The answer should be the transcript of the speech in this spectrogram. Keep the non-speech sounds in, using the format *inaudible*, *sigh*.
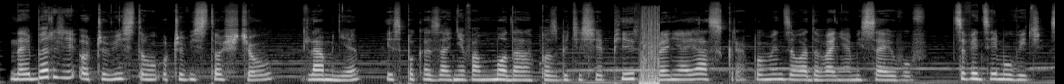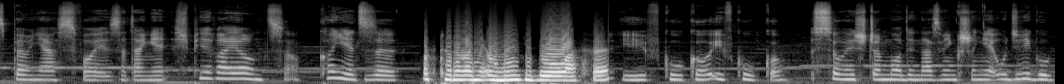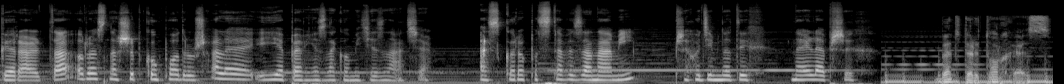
Najbardziej oczywistą oczywistością dla mnie jest pokazanie wam moda na pozbycie się pierdolenia jaskra pomiędzy ładowaniami save'ów. Co więcej mówić, spełnia swoje zadanie śpiewająco. Koniec z Odczarowanie umy nie było łatwe. i w kółko, i w kółko. Są jeszcze mody na zwiększenie udźwigu Geralta oraz na szybką podróż, ale je pewnie znakomicie znacie. A skoro podstawy za nami, przechodzimy do tych najlepszych. Better Torres.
